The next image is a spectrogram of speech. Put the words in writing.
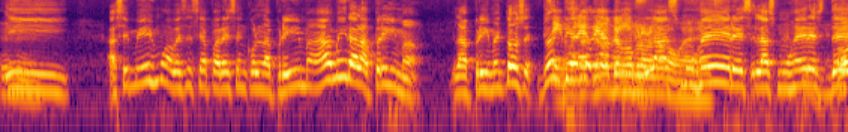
Y asimismo a veces se aparecen con la prima. Ah, mira la prima. La prima. Entonces, yo Sí, entiendo que no las eso. mujeres, las mujeres deben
